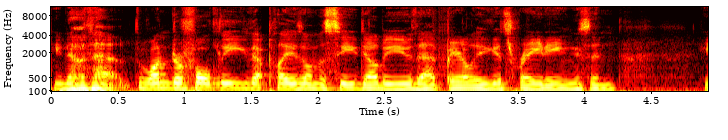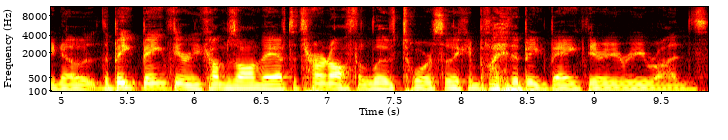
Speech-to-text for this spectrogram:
you know that wonderful league that plays on the CW that barely gets ratings and you know the Big Bang Theory comes on they have to turn off the LIV tour so they can play the Big Bang Theory reruns.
